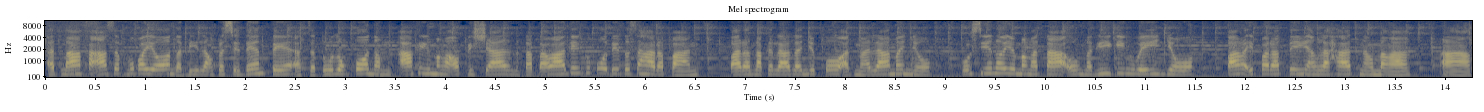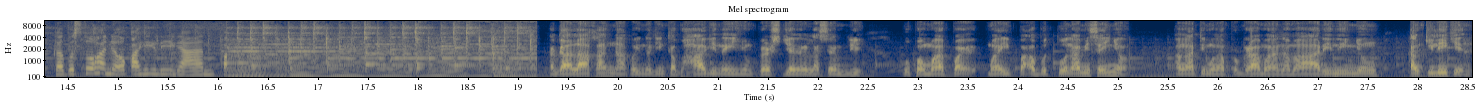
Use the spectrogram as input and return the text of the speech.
at makakaasa po kayo na bilang presidente at sa tulong po ng aking mga opisyal na tatawagin ko po dito sa harapan para makilala nyo po at malaman nyo kung sino yung mga taong magiging way nyo para iparating ang lahat ng mga ah, kagustuhan nyo o kahilingan. Kagalakan na ako'y naging kabahagi ng inyong First General Assembly upang maipaabot po namin sa inyo ang ating mga programa na maaari ninyong tangkilikin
